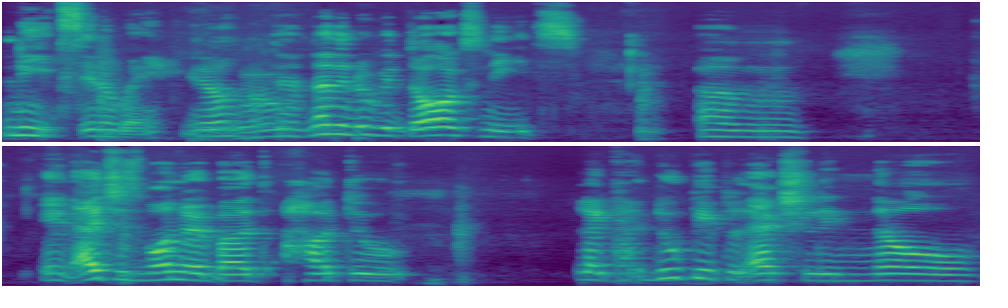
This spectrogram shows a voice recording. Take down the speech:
needs in a way. You know, Well- they have nothing to do with dogs' needs. Um, and I just wonder about how to like do people actually know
